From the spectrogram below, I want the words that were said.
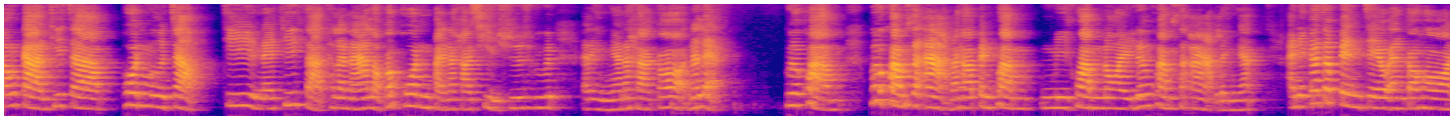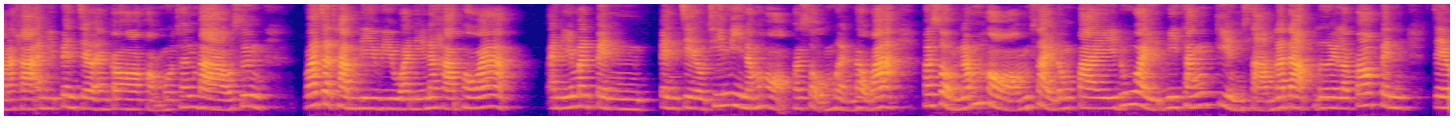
ต้องการที่จะพ่นมือจับที่ในที่สาธารณะเราก็พ่นไปนะคะ ฉีดชืดๆอะไรอย่างเงี้ยนะคะ ก็นั่นแหละเพื่อความเพื่อความสะอาดนะคะ เป็นความมีความนอยเรื่องความสะอาดอะไรเงี้ย อันนี้ก็จะเป็นเจลแอลกอฮอล์นะคะ อันนี้เป็นเจลแอลกอฮอล์ของ m o t o n b o w ซึ่ง ว่าจะทำรีวิวอันนี้นะคะ เพราะว่าอันนี้มันเป็นเป็นเจลที่มีน้ำหอมผสมเหมือนแบบว่า ผสมน้ำหอมใส่ลงไปด้วย มีทั้งกลิ่น3ระดับเลย แล้วก็เป็นเจล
